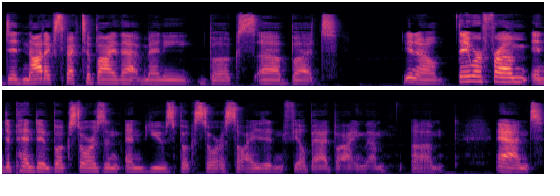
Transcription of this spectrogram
Did not expect to buy that many books, uh, but you know, they were from independent bookstores and, and used bookstores, so I didn't feel bad buying them. Um, and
